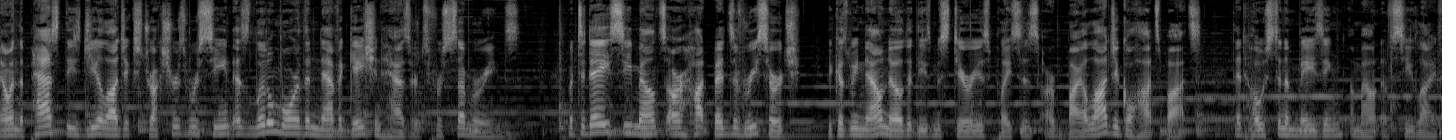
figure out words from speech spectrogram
Now, in the past, these geologic structures were seen as little more than navigation hazards for submarines. But today, seamounts are hotbeds of research because we now know that these mysterious places are biological hotspots that host an amazing amount of sea life.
